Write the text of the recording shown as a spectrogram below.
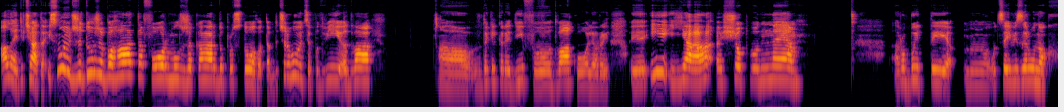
Але, дівчата, існують же дуже багато формул жакарду простого, там, де чергуються по дві, два, в декілька рядів два кольори. Е, І я, е, щоб не робити м, оцей візерунок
